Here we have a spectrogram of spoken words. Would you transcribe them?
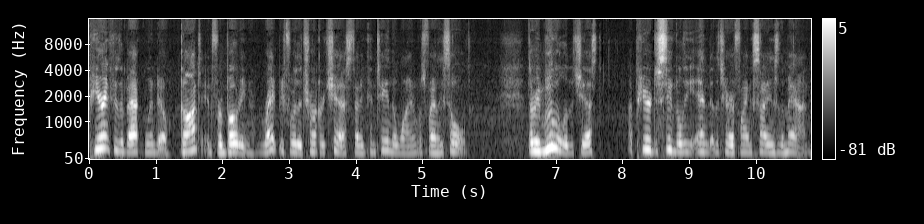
peering through the back window, gaunt and foreboding, right before the trunk or chest that had contained the wine was finally sold. The removal of the chest appeared to signal the end of the terrifying sightings of the man,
